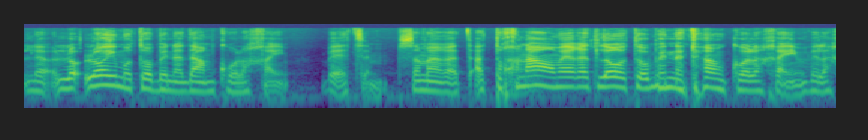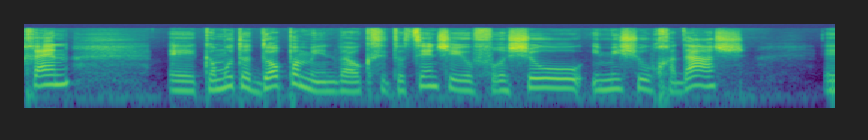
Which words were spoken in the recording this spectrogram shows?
לא, לא, לא עם אותו בן אדם כל החיים, בעצם. זאת אומרת, התוכנה אומרת לא אותו בן אדם כל החיים, ולכן אה, כמות הדופמין והאוקסיטוצין שיופרשו עם מישהו חדש, אה,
